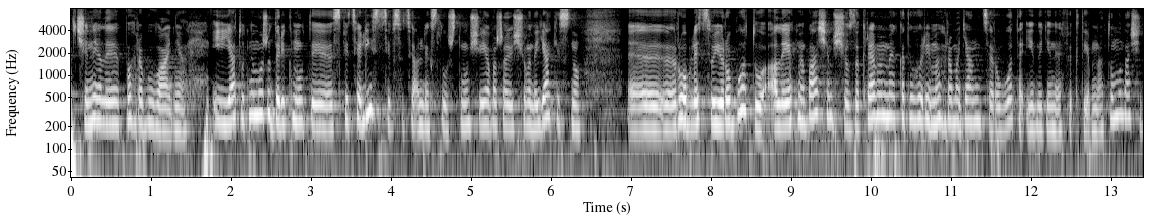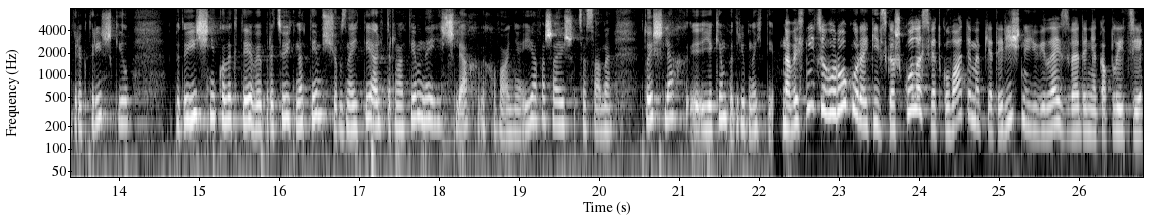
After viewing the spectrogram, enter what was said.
вчинили пограбування. І я тут не можу дорікнути спеціалістів соціальних служб, тому що я вважаю, що вони якісно е, роблять свою роботу, але як ми бачимо, що з окремими категоріями громадян ця робота іноді неефективна. Тому наші директорі шкіл, педагогічні колективи працюють над тим, щоб знайти альтернативний шлях виховання. І я вважаю, що це саме той шлях, е, яким потрібно йти. Навесні цього року Райківська школа святкуватиме п'ятирічний ювілей зведення каплиці.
